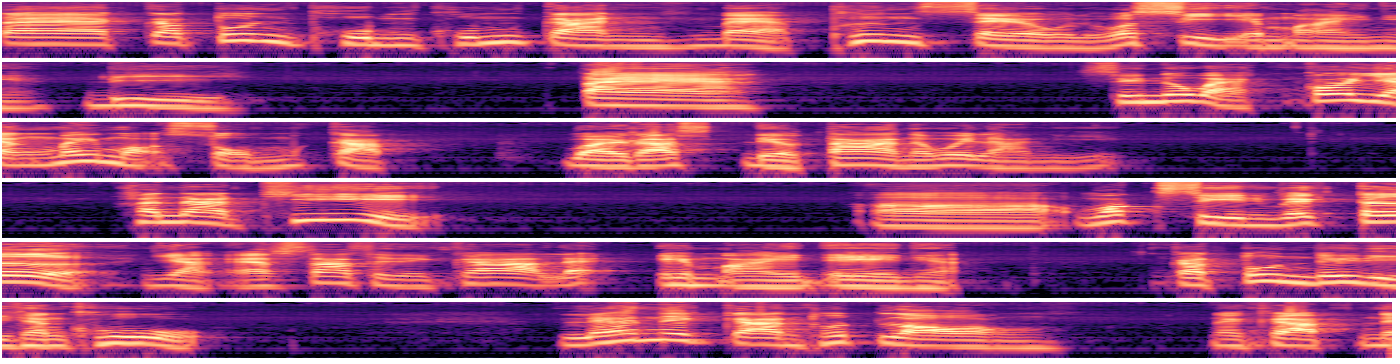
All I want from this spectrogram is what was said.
แต่กระตุ้นภูมิคุ้มกันแบบพึ่งเซลล์หรือว่า CMI เนี่ยดี แต่ซีโนแวคก็ยังไม่เหมาะสมกับไวรัสเดลต้านะเวลานี้ ขณะที่วัคซีนเวกเตอร์อย่างแอสตราเซเนกาและ mRNA เนี่ยกระตุ้นได้ดีทั้งคู่ และในการทดลองนะครับใน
